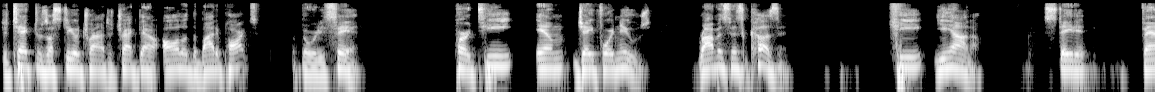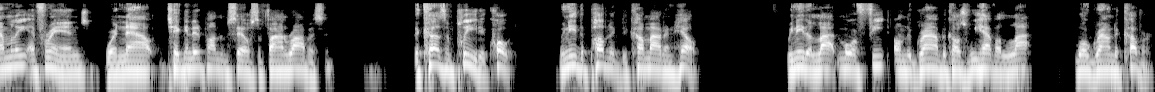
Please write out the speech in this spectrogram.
Detectives are still trying to track down all of the body parts, authorities said. Per TMJ4 News, Robinson's cousin, Key Yana, stated Family and friends were now taking it upon themselves to find Robinson. The cousin pleaded, quote, we need the public to come out and help. We need a lot more feet on the ground because we have a lot more ground to cover.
